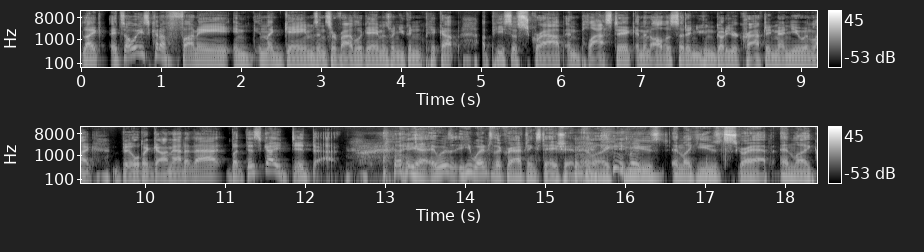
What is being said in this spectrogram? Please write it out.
like it's always kind of funny in in like games and survival games when you can pick up a piece of scrap and plastic and then all of a sudden you can go to your crafting menu and like build a gun out of that but this guy did that yeah, it was. He went to the crafting station and like used and like used scrap and like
